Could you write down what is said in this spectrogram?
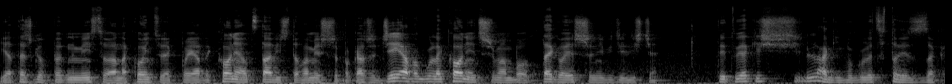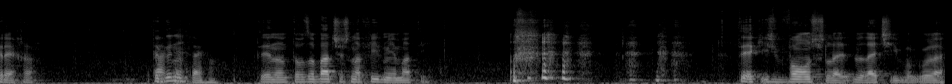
Ja też go w pewnym miejscu, a na końcu jak pojadę konia odstawić, to wam jeszcze pokażę, gdzie ja w ogóle konie trzymam, bo tego jeszcze nie widzieliście. Ty, tu jakieś lagi w ogóle, co to jest za krecha? Tego Tak, nie... tak, tak. Ty, no to zobaczysz na filmie, Mati. Ty, jakiś wąż le leci w ogóle.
